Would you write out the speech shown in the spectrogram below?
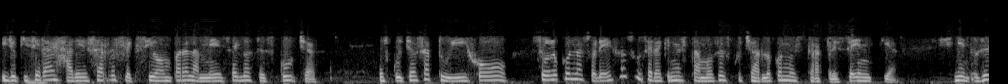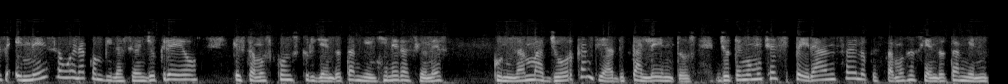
Y yo quisiera dejar esa reflexión para la mesa y los escuchas. ¿Escuchas a tu hijo solo con las orejas o será que necesitamos escucharlo con nuestra presencia? Y entonces en esa buena combinación yo creo que estamos construyendo también generaciones con una mayor cantidad de talentos. Yo tengo mucha esperanza de lo que estamos haciendo también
